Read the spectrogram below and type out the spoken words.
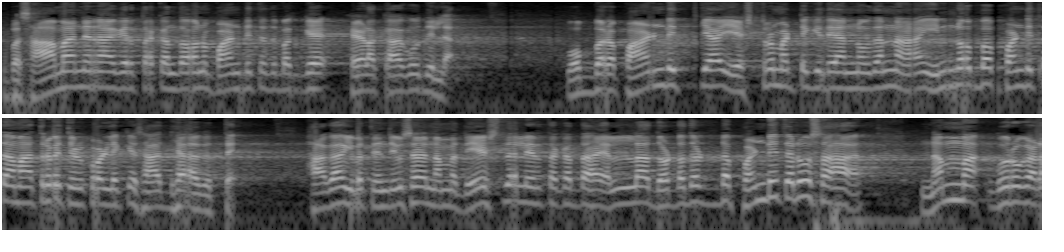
ಒಬ್ಬ ಸಾಮಾನ್ಯನಾಗಿರ್ತಕ್ಕಂಥವನು ಪಾಂಡಿತ್ಯದ ಬಗ್ಗೆ ಹೇಳಕ್ಕಾಗುವುದಿಲ್ಲ. ಒಬ್ಬರ ಪಾಂಡಿತ್ಯ ಎಷ್ಟರ ಮಟ್ಟಿಗಿದೆ ಅನ್ನೋದನ್ನು ಇನ್ನೊಬ್ಬ ಪಂಡಿತ ಮಾತ್ರವೇ ತಿಳ್ಕೊಳ್ಳಿಕ್ಕೆ ಸಾಧ್ಯ ಆಗುತ್ತೆ. ಹಾಗಾಗಿ ಇವತ್ತಿನ ದಿವಸ ನಮ್ಮ ದೇಶದಲ್ಲಿರ್ತಕ್ಕಂತಹ ಎಲ್ಲ ದೊಡ್ಡ ದೊಡ್ಡ ಪಂಡಿತರೂ ಸಹ ನಮ್ಮ ಗುರುಗಳ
